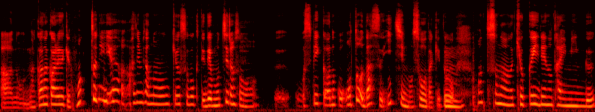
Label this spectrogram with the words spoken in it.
あのなかなかあれだけど本当にいやはじめさんの音響すごくてでもちろんそのうスピーカーのこう音を出す位置もそうだけど、うん。本当その曲入れのタイミング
